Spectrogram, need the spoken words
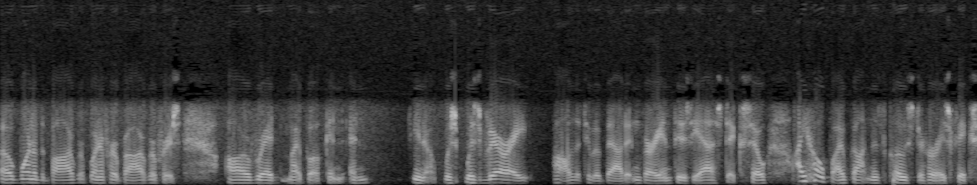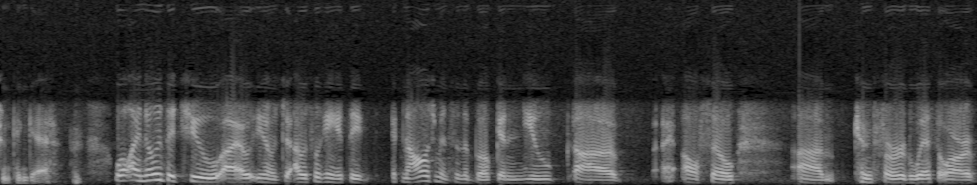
uh, one of the biograph- one of her biographers uh, read my book and, and, you know, was, was very positive about it and very enthusiastic. So I hope I've gotten as close to her as fiction can get. Well, I know that you, uh, you know, I was looking at the acknowledgments in the book, and you uh, also um, conferred with or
